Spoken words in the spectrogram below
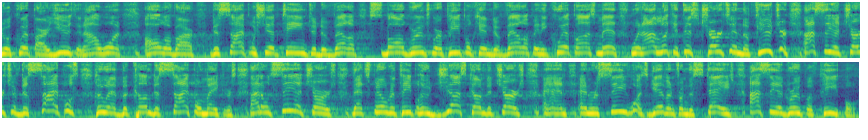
to equip our youth, and I want all of our discipleship team to develop small groups where people can develop and equip us. Man, when I look at this church in the future, I see a church of disciples who have become disciple makers. I don't see a church that's filled with people who just come to church and, and receive what's given from the stage. I see a group of people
